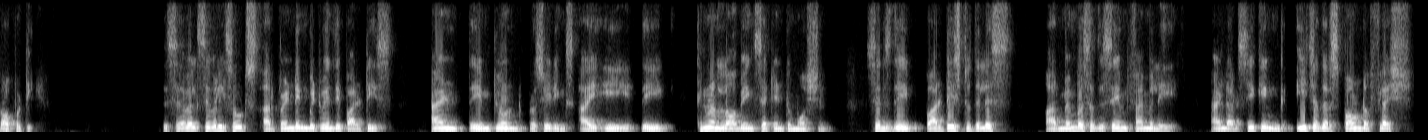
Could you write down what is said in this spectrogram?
property. The civil, civil suits are pending between the parties and the impugned proceedings, i.e. the criminal law being set into motion. Since the parties to the list are members of the same family and are seeking each other's pound of flesh,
